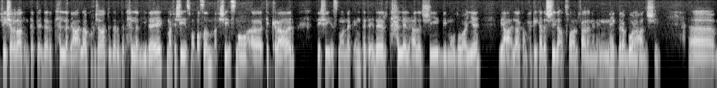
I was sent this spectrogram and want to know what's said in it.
في شغلات أنت بتقدر تحلها بعقلك وفي شغلات بتقدر أنت تحلها بإيديك. ما في شيء اسمه بصم ما في شيء اسمه تكرار. في شيء اسمه إنك أنت تقدر تحلل هذا الشيء بموضوعية. بعقلك عم حكيك هذا الشيء لأطفال فعلا يعني هم هيك بربونا هذا الشيء آه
